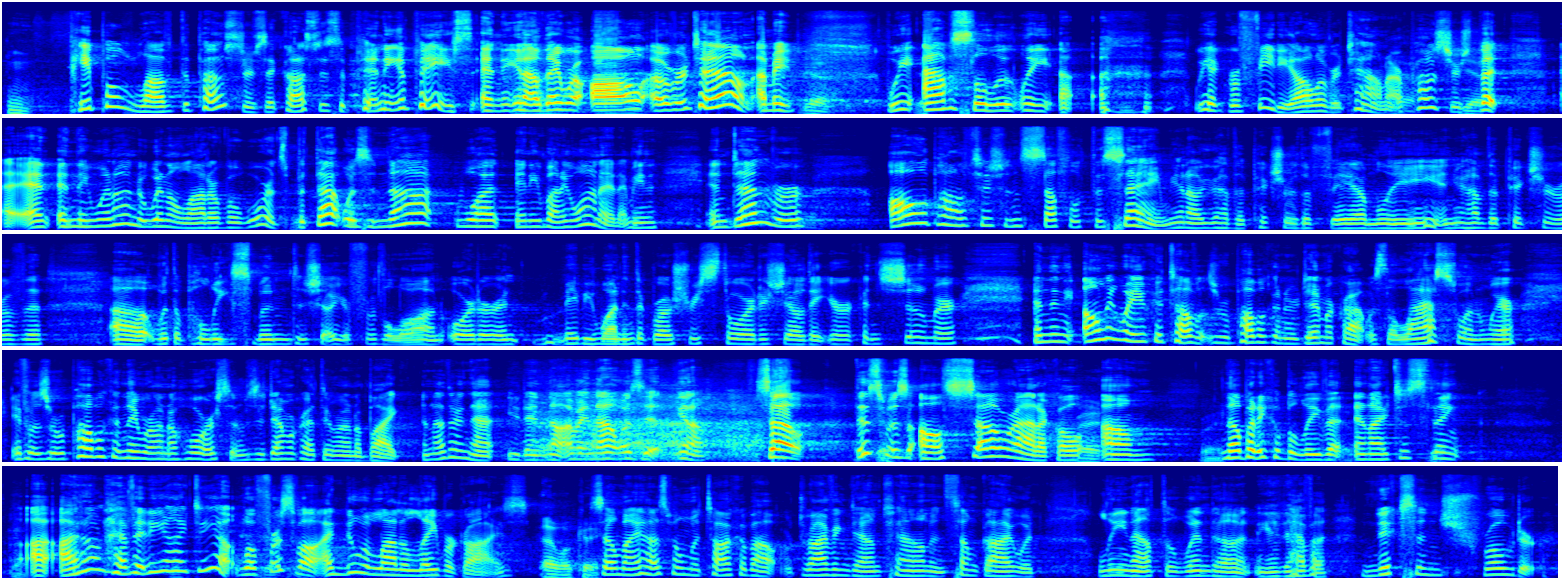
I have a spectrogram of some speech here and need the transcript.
mm. People loved the posters. It cost us a penny a piece, and you know, they were all over town. I mean, yeah. we yeah. absolutely, uh, we had graffiti all over town, our yeah. posters, but and, and they went on to win a lot of awards. But that was not what anybody wanted. I mean, in Denver, all the politicians' stuff looked the same. You know, you have the picture of the family, and you have the picture of the uh, with a policeman to show you're for the law and order, and maybe one in the grocery store to show that you're a consumer. And then the only way you could tell if it was Republican or Democrat was the last one, where if it was a Republican, they were on a horse, and if it was a Democrat, they were on a bike. And other than that, you didn't know. I mean, that was it. You know, so this was all so radical. Right. Um, right. Nobody could believe it, and I just think I, I, don't have any idea. Well, first of all, I knew a lot of labor guys. Oh, okay. So my husband would talk about driving downtown, and some guy would lean out the window and he'd have a Nixon Schroeder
